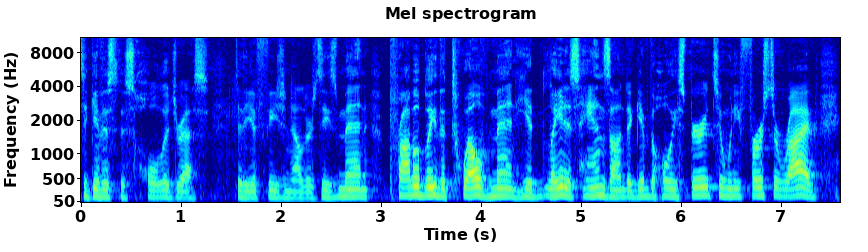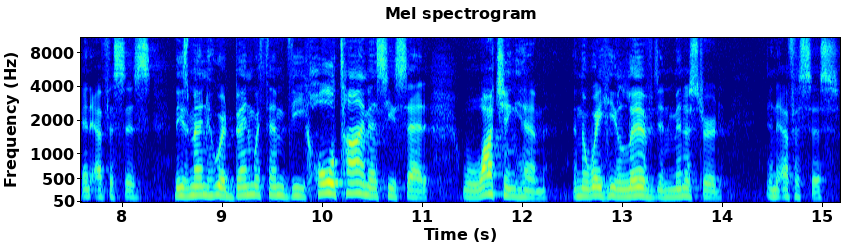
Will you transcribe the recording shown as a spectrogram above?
to give us this whole address to the Ephesian elders. These men, probably the 12 men he had laid his hands on to give the Holy Spirit to when he first arrived in Ephesus. These men who had been with him the whole time, as he said, watching him and the way he lived and ministered in Ephesus.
